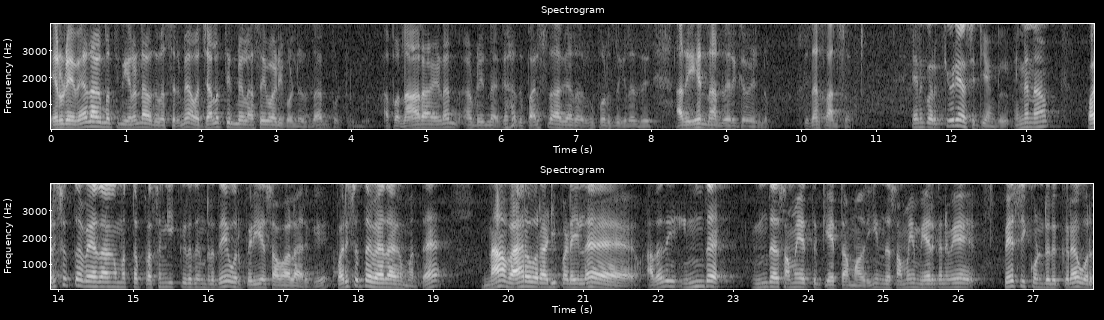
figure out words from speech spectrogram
என்னுடைய வேதாகமத்தின் இரண்டாவது வசனமே அவர் ஜலத்தின் மேல் அசைவாடி கொண்டிருந்தார் போட்டிருக்கு அப்போ நாராயணன் அப்படின்னாக்கா அது பரிசுதாவியானவருக்கு பொருந்துகிறது. அதை ஏன் நான் வெறுக்க வேண்டும்? இதுதான் கான்செப்ட் எனக்கு ஒரு கியூரியாசிட்டி அங்கிள் என்னென்னா பரிசுத்த வேதாகமத்தை பிரசங்கிக்கிறதுன்றதே ஒரு பெரிய சவாலாக இருக்குது பரிசுத்த வேதாகமத்தை நான் வேற ஒரு அடிப்படையில் அதாவது இந்த இந்த சமயத்துக்கு ஏற்ற மாதிரி இந்த சமயம் ஏற்கனவே பேசி கொண்டிருக்கிற ஒரு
